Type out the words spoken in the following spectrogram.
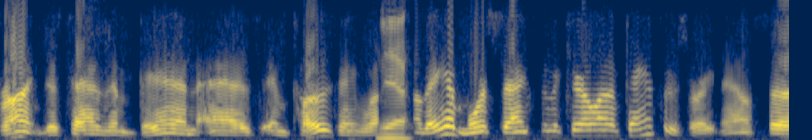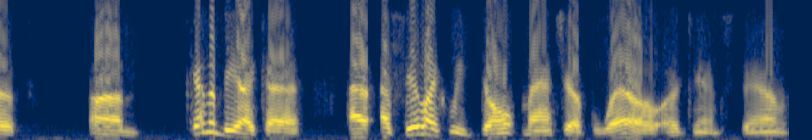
front just hasn't been as imposing. Well, Yeah. they have more sacks than the Carolina Panthers right now, so um, it's going to be like a. I, I feel like we don't match up well against them,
